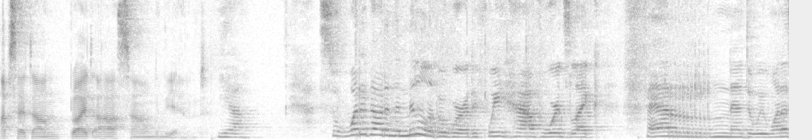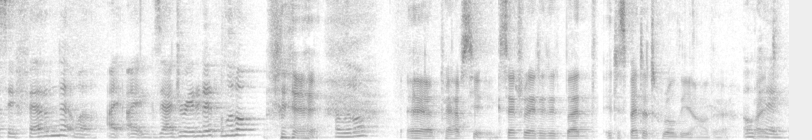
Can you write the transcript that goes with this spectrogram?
upside down bright R sound in the end. Yeah. So what about in the middle of a word? If we have words like ferne, do we want to say ferne? Well, I, I exaggerated it a little. a little. Uh, perhaps you exaggerated it, but it is better to roll the R there. Okay. Right?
